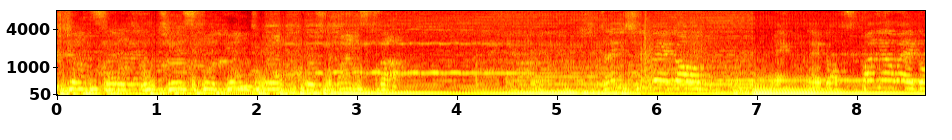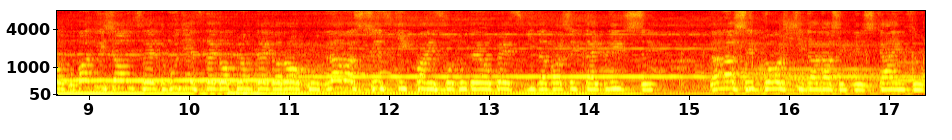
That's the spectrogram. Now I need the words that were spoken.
2025 rok, proszę Państwa. Szczęśliwego, pięknego, wspaniałego 2025 roku dla Was wszystkich Państwo tutaj obecni, dla Waszych najbliższych, dla naszych gości, dla naszych mieszkańców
